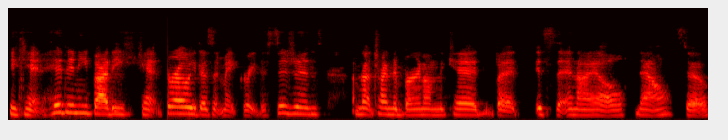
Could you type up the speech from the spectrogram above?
He can't hit anybody. He can't throw. He doesn't make great decisions. I'm not trying to burn on the kid, but it's the NIL now. So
